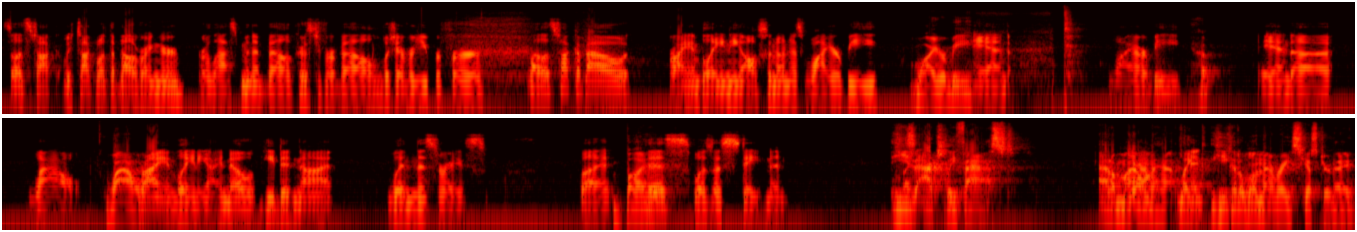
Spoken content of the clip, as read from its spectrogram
so let's talk. We talked about the bell ringer or last minute bell, Christopher Bell, whichever you prefer. Well, let's talk about Ryan Blaney, also known as YRB. YRB? And YRB. Yep. And uh wow. Wow. Ryan Blaney. I know he did not win this race, but, but this was a statement. He's like, actually fast at a mile yeah, and a half. Like and, he could have won that race yesterday.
